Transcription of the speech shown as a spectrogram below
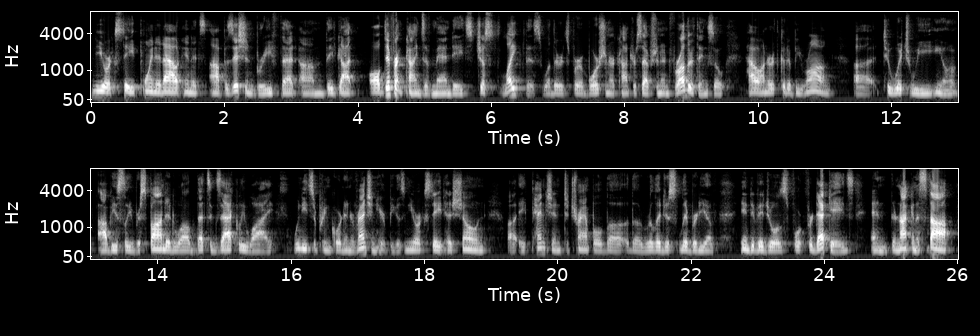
New York State pointed out in its opposition brief that um, they've got all different kinds of mandates just like this, whether it's for abortion or contraception and for other things. So how on earth could it be wrong? Uh, to which we, you know, obviously responded, well, that's exactly why we need Supreme Court intervention here, because New York State has shown uh, a penchant to trample the, the religious liberty of individuals for, for decades, and they're not going to stop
